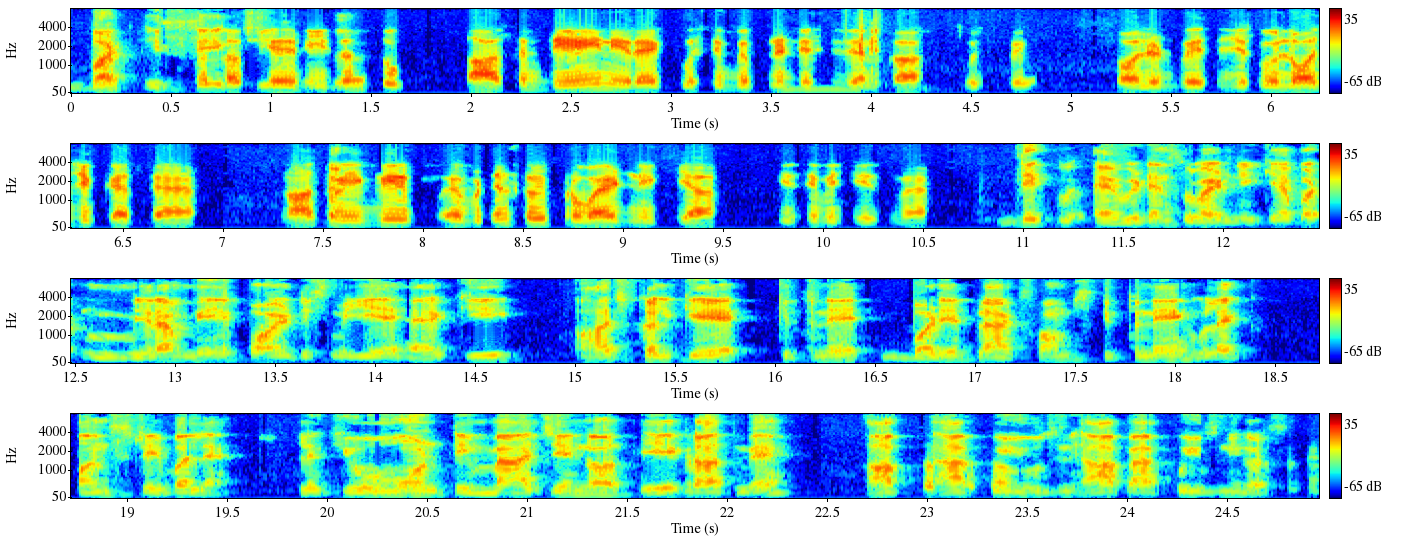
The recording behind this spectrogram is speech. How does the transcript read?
बट इससे मतलब ये रीजन तो आज तक दे ही नहीं रहे किसी भी अपने डिसीज़न का कुछ भी। सॉलिड बेसिस जिसको लॉजिक कहते हैं। तक But- एक भी एविडेंस कभी प्रोवाइड नहीं किया किसी भी चीज़ में। देख एविडेंस प्रोवाइड नहीं किया बट मेरा मेन पॉइंट इसमें ये है कि आजकल के कितने बड़े प्लेटफॉर्म्स कितने लाइक अनस्टेबल हैं। लाइक यू वोंट इमेजिन और एक रात में आप ऐप को यूज़ नहीं आप ऐप को यूज़ नहीं कर सकते।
